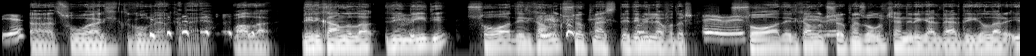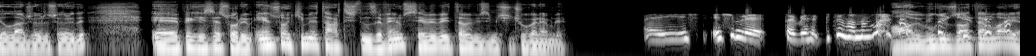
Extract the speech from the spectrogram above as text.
diye. Evet soğuğa erkeklik olmuyor hakikaten ya. Valla delikanlılığa ne, neydi? Soğuğa delikanlılık sökmez dedemin lafıdır. Evet. Soğuğa delikanlılık Evet. sökmez oğlum kendine gel derdi. Yıllar, yıllarca öyle söyledi. Ee, peki size sorayım. En son kimle tartıştınız efendim? Sebebi tabii bizim için çok önemli. E, eş- eşimle tabii bütün hanımlar. Abi bugün zaten var ya.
